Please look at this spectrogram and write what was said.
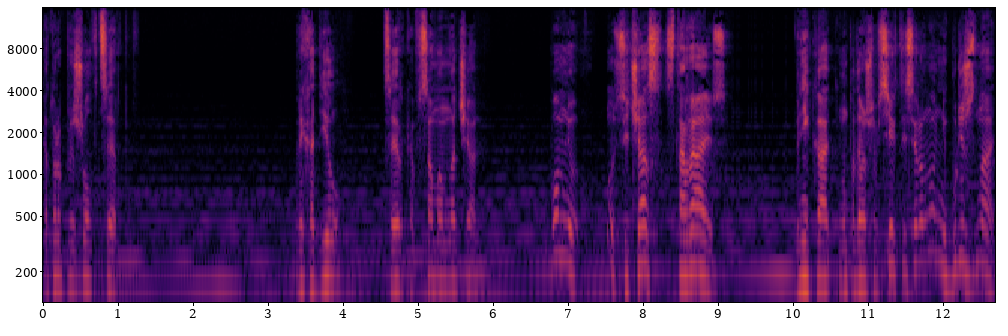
который пришел в церковь, приходил в церковь в самом начале. Помню, ну, сейчас стараюсь вникать, ну, потому что всех ты все равно не будешь знать.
